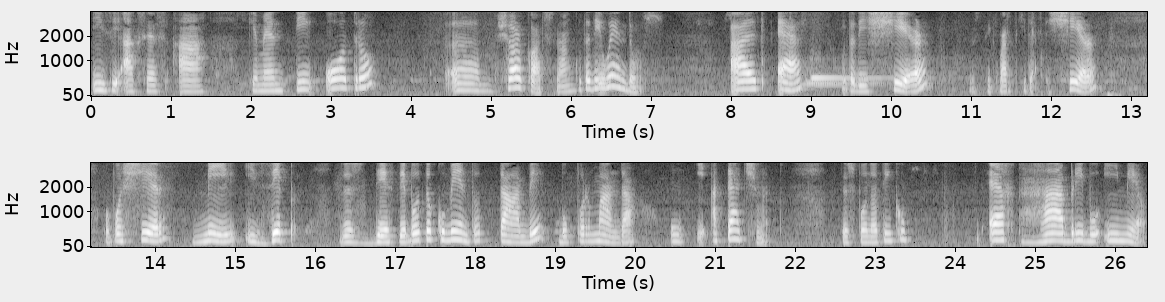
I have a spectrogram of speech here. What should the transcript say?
easy access a que men tem um, shortcuts não, que de Windows. Alt S, kuta di share, dus tem quarto aqui share, pôr share, mail e zip. Desde o documento também vou pôr manda um attachment. Por não tem que echt abrir o e-mail.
